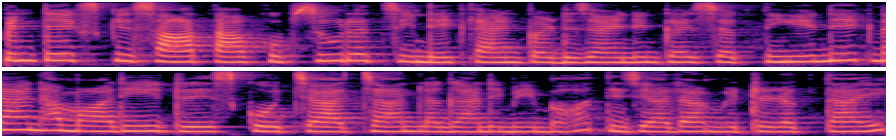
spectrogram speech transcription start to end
पिनटेक्स के साथ आप खूबसूरत सी नेक लाइन पर डिज़ाइनिंग कर सकती हैं। नेक लाइन हमारी ड्रेस को चार चाँद लगाने में बहुत ही ज़्यादा मैटर रखता है।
